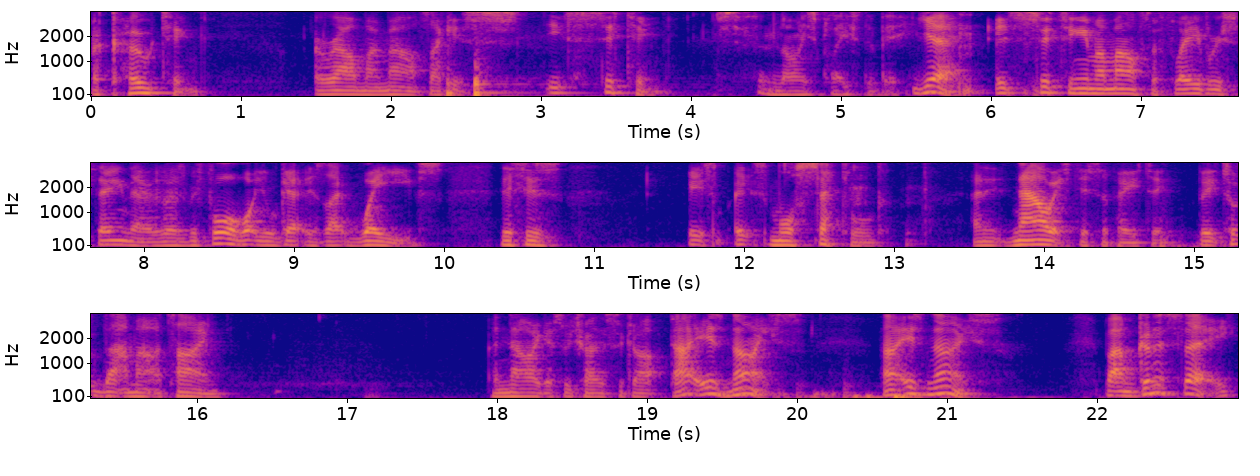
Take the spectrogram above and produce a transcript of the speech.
a coating around my mouth, like it's it's sitting. It's just a nice place to be. Yeah, it's sitting in my mouth. The flavor is staying there. Whereas before, what you'll get is like waves. This is, it's it's more settled, and it, now it's dissipating. But it took that amount of time. And now I guess we try the cigar. That is nice. That is nice. But I'm gonna say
